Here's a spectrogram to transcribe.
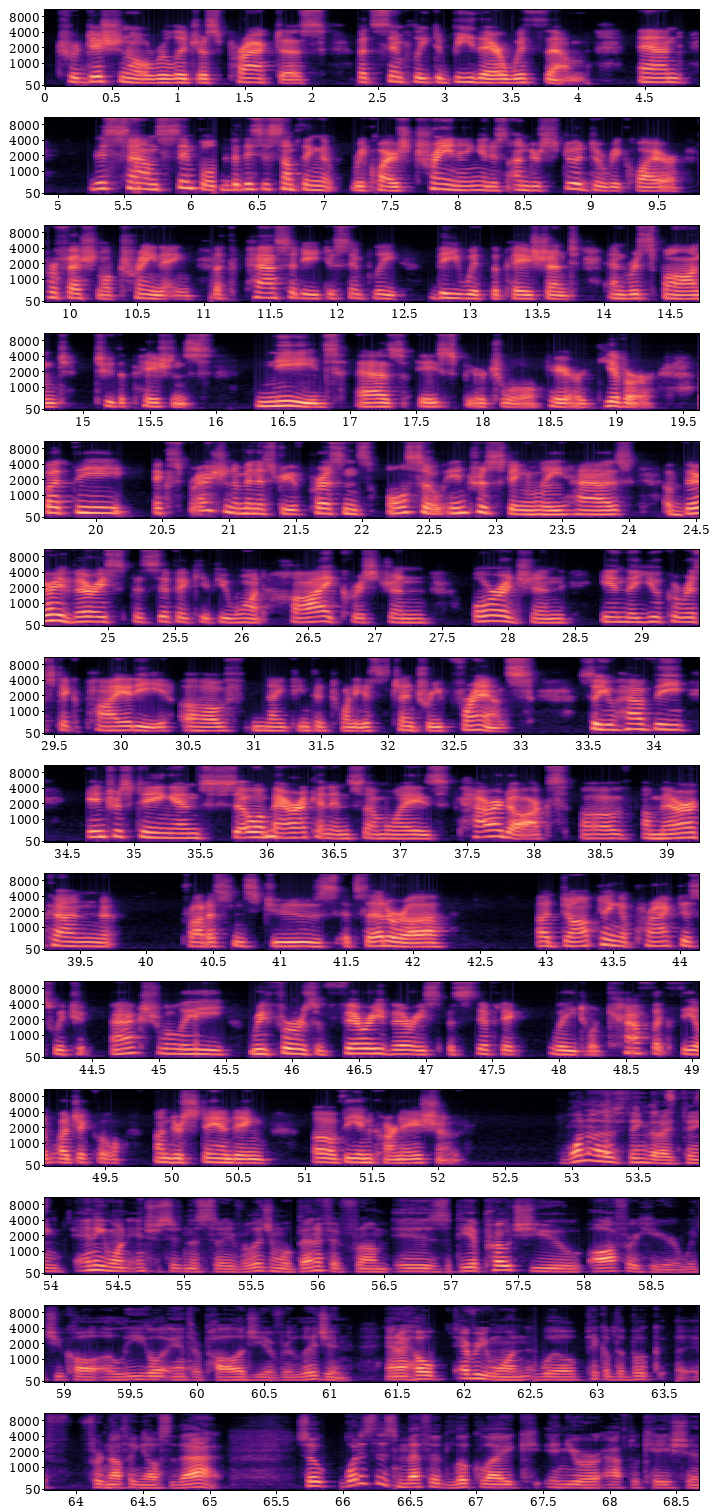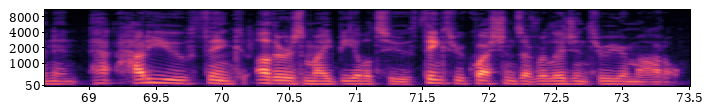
traditional religious practice, but simply to be there with them. And this sounds simple, but this is something that requires training and is understood to require professional training the capacity to simply be with the patient and respond to the patient's needs as a spiritual caregiver. But the expression of ministry of presence also interestingly has a very, very specific, if you want, high Christian origin in the Eucharistic piety of 19th and 20th century France. So you have the interesting and so American in some ways paradox of American Protestants, Jews, etc., adopting a practice which actually refers very, very specifically to a Catholic theological understanding of the incarnation. One other thing that I think anyone interested in the study of religion will benefit from is the approach you offer here, which you call a legal anthropology of religion. And I hope everyone will pick up the book, uh, if for nothing else, that. So, what does this method look like in your application, and how do you think others might be able to think through questions of religion through your model?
